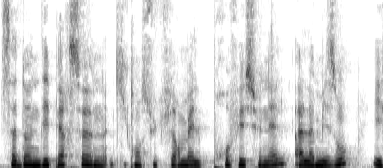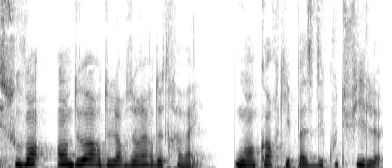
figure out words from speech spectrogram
ça donne des personnes qui consultent leur mail professionnel à la maison et souvent en dehors de leurs horaires de travail. Ou encore qui passent des coups de fil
